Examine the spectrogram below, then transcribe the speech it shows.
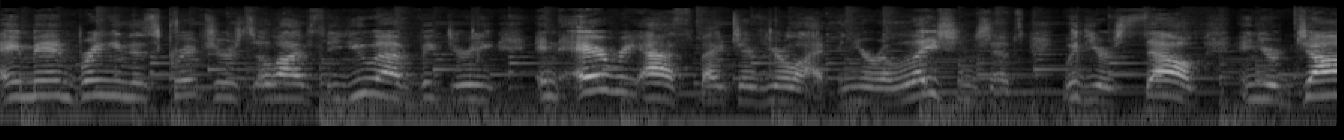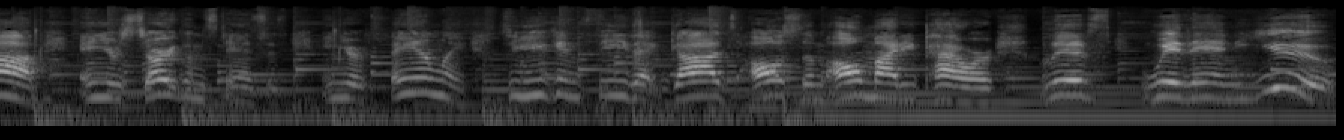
Amen. Bringing the scriptures to life so you have victory in every aspect of your life, in your relationships with yourself, in your job, in your circumstances, in your family, so you can see that God's awesome, almighty power lives within you.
